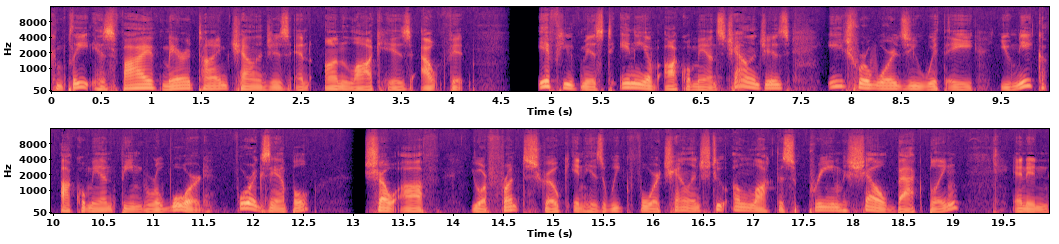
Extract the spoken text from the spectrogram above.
Complete his five maritime challenges and unlock his outfit. If you've missed any of Aquaman's challenges, each rewards you with a unique Aquaman themed reward. For example, show off your front stroke in his week 4 challenge to unlock the Supreme Shell back bling, and in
